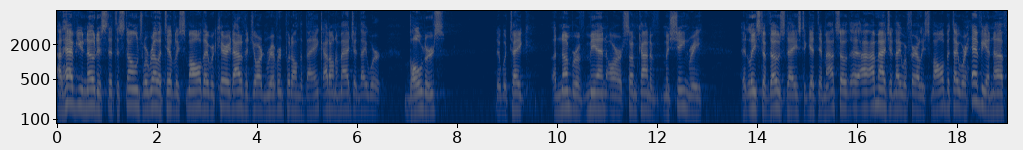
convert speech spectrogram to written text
I'd have you notice that the stones were relatively small. They were carried out of the Jordan River and put on the bank. I don't imagine they were boulders that would take a number of men or some kind of machinery, at least of those days, to get them out. So uh, I imagine they were fairly small, but they were heavy enough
